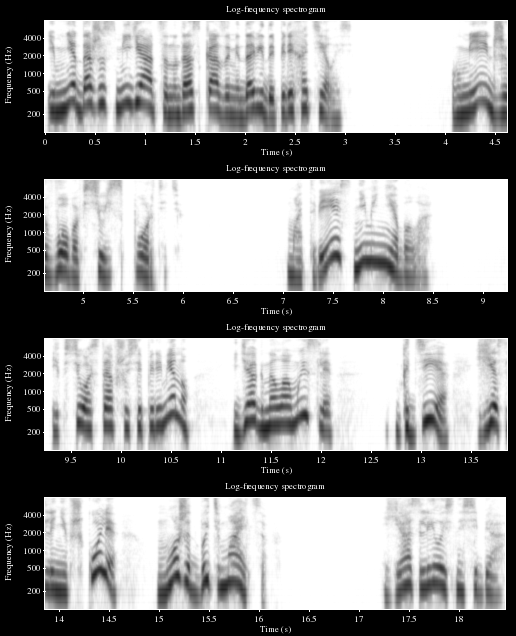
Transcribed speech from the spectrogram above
и мне даже смеяться над рассказами Давида перехотелось. Умеет же Вова все испортить. Матвея с ними не было. И всю оставшуюся перемену я гнала мысли, где, если не в школе, может быть Мальцев. Я злилась на себя.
